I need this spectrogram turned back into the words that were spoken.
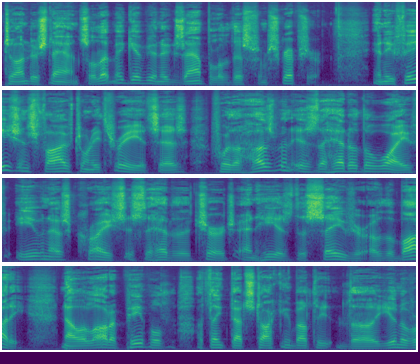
to understand. So let me give you an example of this from scripture. In Ephesians 5:23 it says, "For the husband is the head of the wife, even as Christ is the head of the church, and he is the savior of the body." Now a lot of people think that's talking about the the universal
